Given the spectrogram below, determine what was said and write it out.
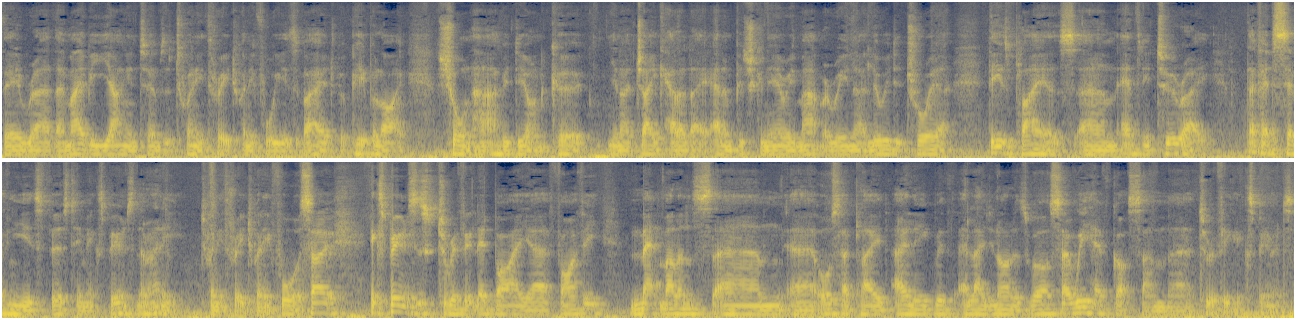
They're uh, they may be young in terms of 23, 24 years of age, but people like Sean Harvey, Dion Kirk, you know Jake Halliday, Adam Pitchcaneri, Mark Marino, Louis De Troyer, these players, um, Anthony Toure they've had seven years first team experience and they're only 23, 24. So experience is terrific, led by uh, Fifey. Matt Mullins um, uh, also played A League with Adelaide United as well. So we have got some uh, terrific experience.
